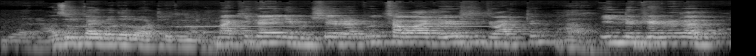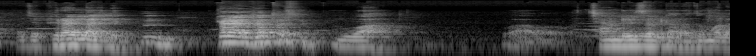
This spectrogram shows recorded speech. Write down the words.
बरं. अजून काय बदल वाटले तुम्हाला? बाकी काही नाही मग शरीरात उत्साह वाढला व्यवस्थित वाटतं. हा. इंड फिरणं झालं. अच्छा फिरायला लागले. हम्म. फिरायला जातोच ना वा. वा वा वा. छान रिझल्ट आला तुम्हाला.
